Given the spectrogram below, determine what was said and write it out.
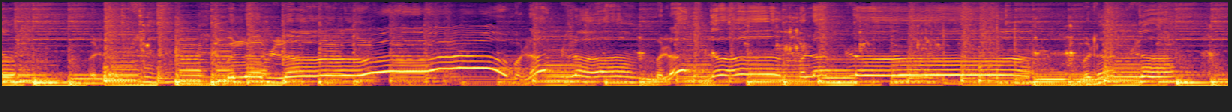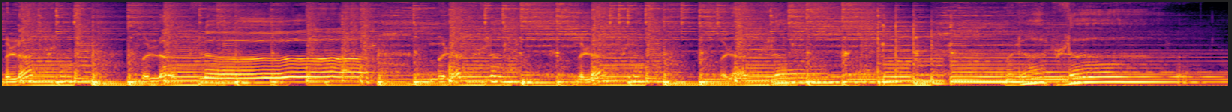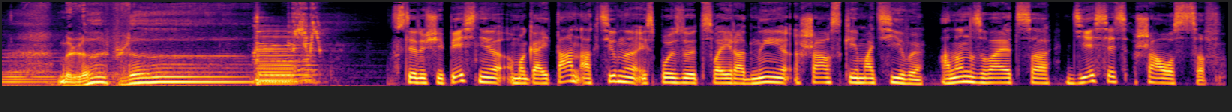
Следующей песне Магайтан активно использует свои родные шаосские мотивы. Она называется «Десять шаосцев».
